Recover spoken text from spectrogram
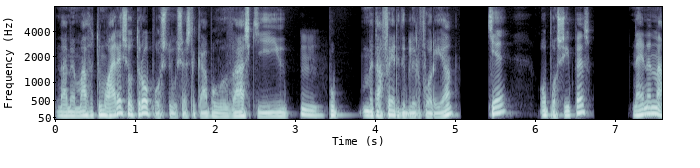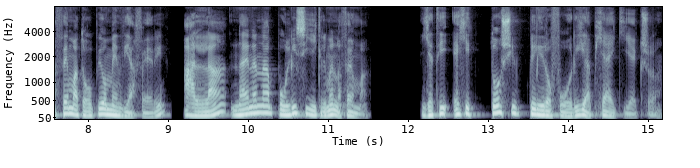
να με μάθει, ότι μου αρέσει ο τρόπος του ουσιαστικά που διδάσκει ή Μμ. που μεταφέρει την πληροφορία και, όπως είπες, να είναι ένα θέμα το οποίο με ενδιαφέρει, αλλά να είναι ένα πολύ συγκεκριμένο θέμα. Γιατί έχει τόση πληροφορία πια εκεί έξω,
